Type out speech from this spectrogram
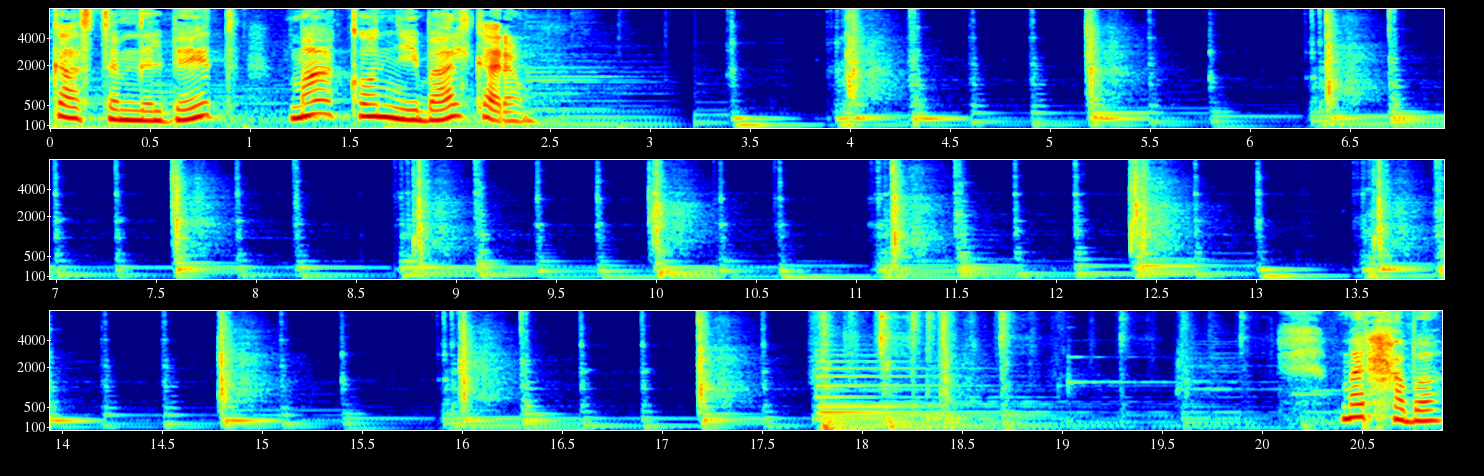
بودكاست من البيت معكم نيبال كرم. مرحبا.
